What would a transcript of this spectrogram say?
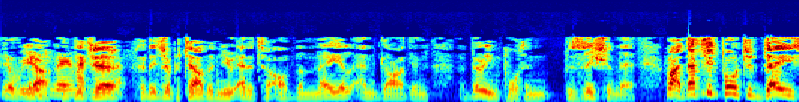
There we Thank are. Khadija, Khadija Patel, the new editor of the Mail and Guardian. A very important position there. Right, that's it for today's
